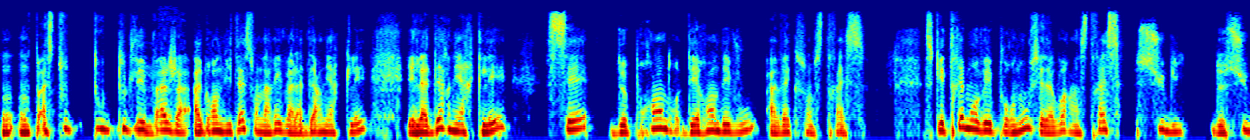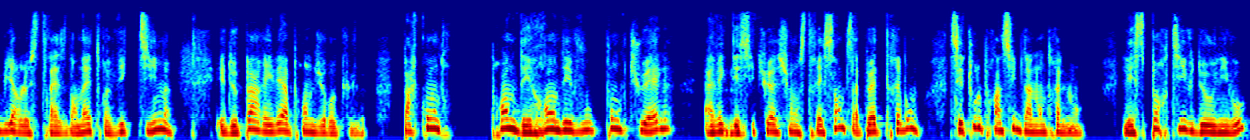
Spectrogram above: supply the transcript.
on, passe toutes les mmh. pages à, grande vitesse, on arrive à la dernière clé. Et la dernière clé, c'est de prendre des rendez-vous avec son stress. Ce qui est très mauvais pour nous, c'est d'avoir un stress subi, de subir le stress, d'en être victime et de ne pas arriver à prendre du recul. Par contre, prendre des rendez-vous ponctuels avec des mmh. situations stressantes, ça peut être très bon. C'est tout le principe d'un entraînement. Les sportifs de haut niveau,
